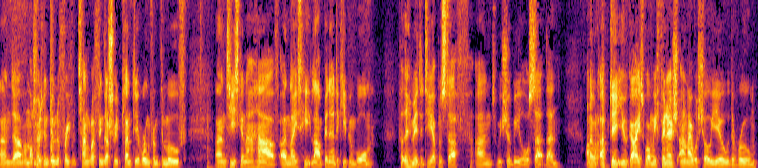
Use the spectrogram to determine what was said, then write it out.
And um, I'm not sure he's going to do in a 3 foot tank, but I think there should be plenty of room for him to move and he's going to have a nice heat lamp in there to keep him warm, put the humidity up and stuff, and we should be all set then. And I will update you guys when we finish, and I will show you the room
